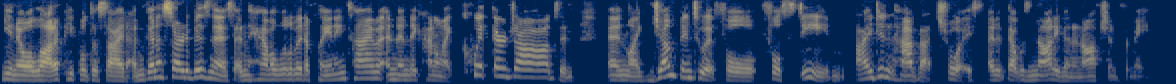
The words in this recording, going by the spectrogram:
you know, a lot of people decide I'm going to start a business and they have a little bit of planning time and then they kind of like quit their jobs and and like jump into it full full steam. I didn't have that choice. I, that was not even an option for me.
